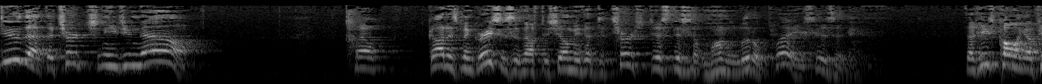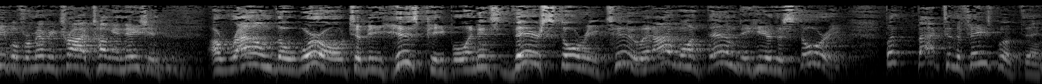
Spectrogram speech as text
do that? The church needs you now. Well, God has been gracious enough to show me that the church just isn't one little place, is it? That He's calling up people from every tribe, tongue, and nation around the world to be His people, and it's their story too, and I want them to hear the story. But back to the Facebook thing.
